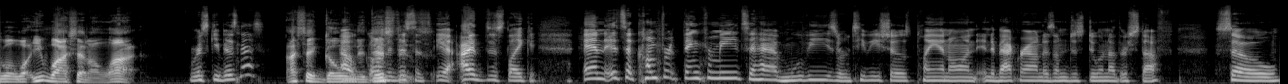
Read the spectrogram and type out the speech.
you you watch that a lot. Risky business. I said going Oh, the going distance. the distance. Yeah, I just like it, and it's a comfort thing for me to have movies or TV shows playing on in the background as I'm just doing other stuff. So,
